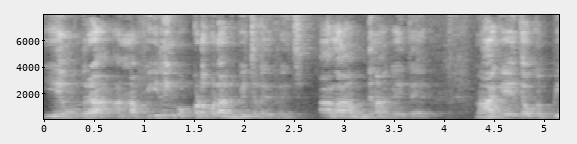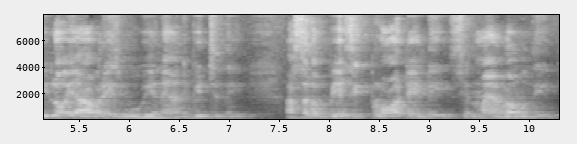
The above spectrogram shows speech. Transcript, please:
ఏముందిరా అన్న ఫీలింగ్ ఒక్కడ కూడా అనిపించలేదు ఫ్రెండ్స్ అలా ఉంది నాకైతే. నాకైతే ఒక బిలో యావరేజ్ మూవీ అనే అనిపించింది. అసలు బేసిక్ ప్లాట్ ఏంటి? సినిమా ఎలా ఉంది?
